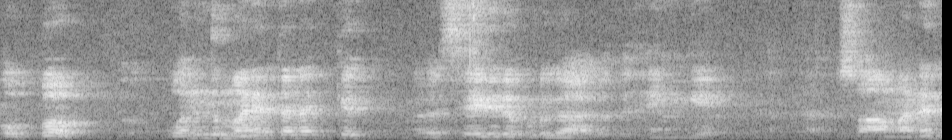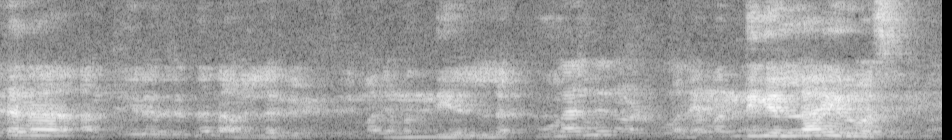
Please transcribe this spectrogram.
ಒಬ್ಬ ಒಂದು ಮನೆತನಕ್ಕೆ ಸೇರಿದ ಹುಡುಗ ಆಗೋದು ಹೆಂಗೆ ಅಂತ. ಸೊ ಆ ಮನೆತನ ಅಂತ ಇರೋದ್ರಿಂದ ನಾವೆಲ್ಲ ಹೇಳ್ತೀವಿ ಮನೆ ಮಂದಿ ಎಲ್ಲ ಕೂತು. ಮನೆ ಮಂದಿಗೆಲ್ಲ ಇರುವ ಸಿನಿಮಾ.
